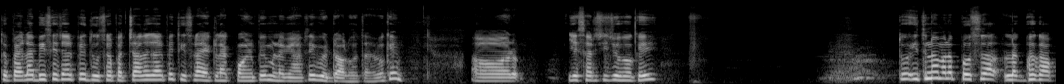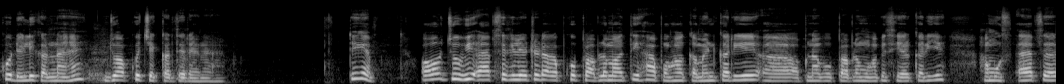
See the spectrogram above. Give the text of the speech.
तो पहला बीस हज़ार पे, दूसरा पचास हज़ार पे, तीसरा एक लाख पॉइंट पे मतलब यहाँ से विड्रॉल होता है ओके और ये सारी चीज़ें हो गई। तो इतना मतलब प्रोसेस लगभग आपको डेली करना है, जो आपको चेक करते रहना है, ठीक है? और जो भी ऐप से रिलेटेड आपको प्रॉब्लम आती है, आप वहाँ कमेंट करिए अपना वो प्रॉब्लम वहाँ पे शेयर करिए। हम उस ऐप से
